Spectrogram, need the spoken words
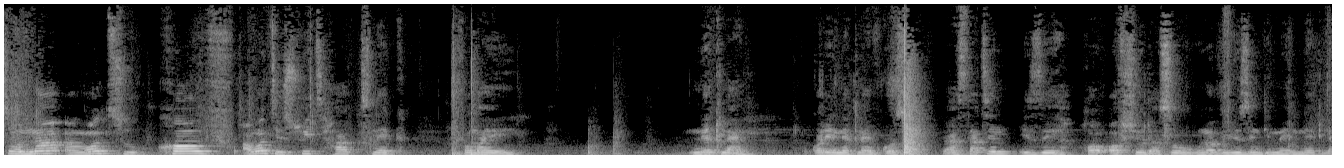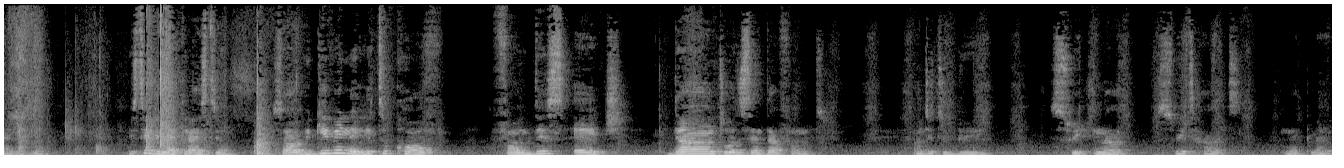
so now I want to curve I want a sweetheart neck for my neckline. I call it neckline because we are starting is a off shoulder so we'll not be using the main neckline. Again you see the neckline still? So I'll be giving a little curve from this edge down towards the center front. I want it to be sweet not sweetheart neckline.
